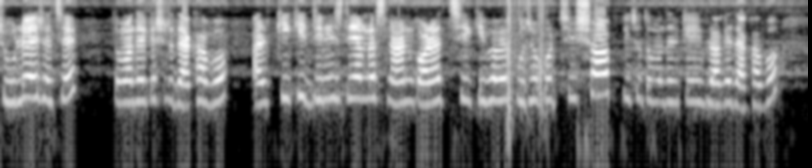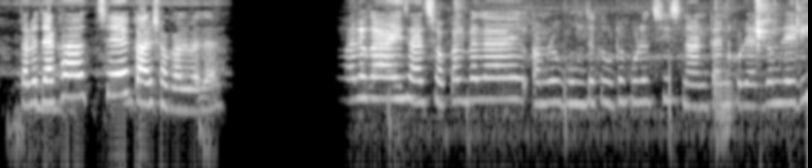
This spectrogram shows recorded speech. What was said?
চুলও এসেছে। তোমাদেরকে সেটা দেখাবো। আর কি কি জিনিস দিয়ে আমরা স্নান করাচ্ছি, কীভাবে পুজো করছি সব কিছু তোমাদেরকে এই ব্লগে দেখাবো। তাহলে দেখা হচ্ছে কাল সকালবেলায়। হ্যালো গাইস আজ সকালবেলায় আমরা ঘুম থেকে উঠে পড়েছি, স্নান টান করে একদম রেডি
